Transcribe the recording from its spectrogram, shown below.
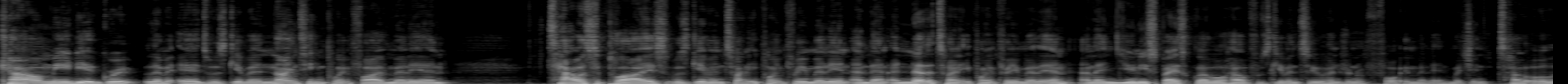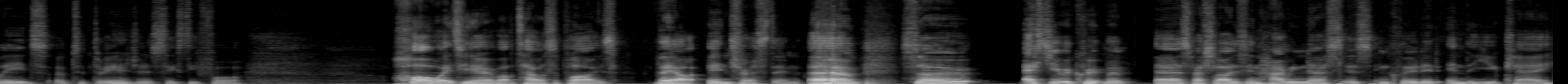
Cal Media Group Limited was given 19.5 million. Tower Supplies was given 20.3 million and then another 20.3 million and then Unispace Global Health was given 240 million which in total leads up to 364. Oh, wait till you hear about Tower Supplies. They are interesting. Um, so SG Recruitment uh, specializes in hiring nurses included in the UK,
